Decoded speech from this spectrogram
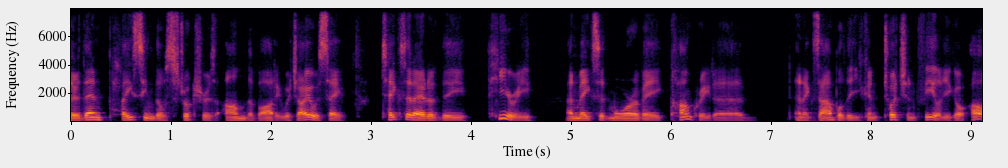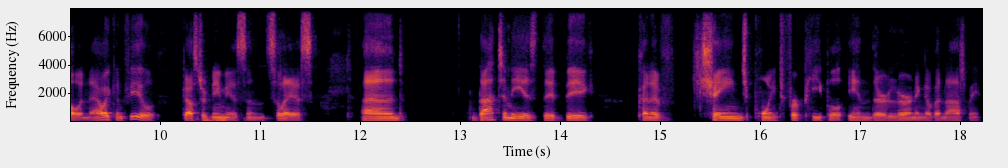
they're then placing those structures on the body which i always say takes it out of the theory and makes it more of a concrete uh, an example that you can touch and feel you go oh and now i can feel gastrocnemius and soleus and that to me is the big kind of change point for people in their learning of anatomy.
